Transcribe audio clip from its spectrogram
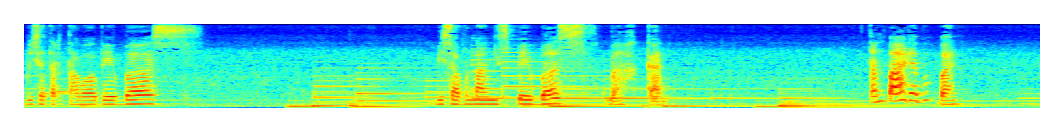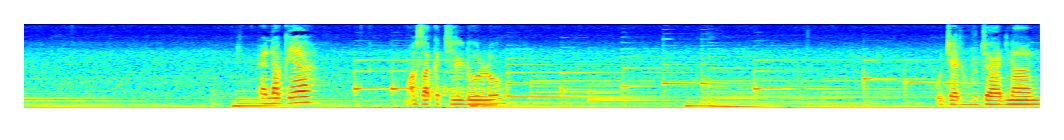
bisa tertawa bebas, bisa menangis bebas, bahkan tanpa ada beban. Enak ya, masa kecil dulu. Hujan-hujanan,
